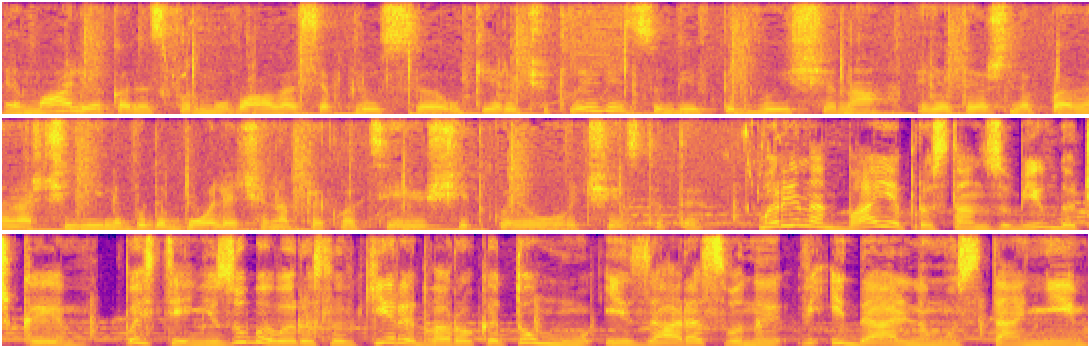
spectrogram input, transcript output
емаль, яка не сформувалася. Плюс е, у Кіри чутливість зубів підвищена. Я теж не впевнена, що їй не буде боляче, наприклад, цією щіткою чистити. Марина дбає про стан зубів дочки. Постійні зуби виросли в Кіри два роки тому, і зараз вони в ідеальному стані.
